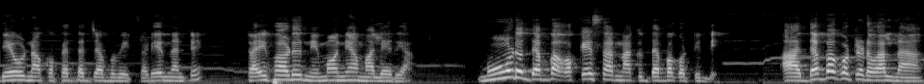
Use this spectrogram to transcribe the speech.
దేవుడు నాకు పెద్ద జబ్బు పెట్టాడు ఏంటంటే టైఫాయిడ్ నిమోనియా మలేరియా. మూడు దెబ్బ ఒకేసారి నాకు దెబ్బ కొట్టింది. ఆ దెబ్బ కొట్టడం వలన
